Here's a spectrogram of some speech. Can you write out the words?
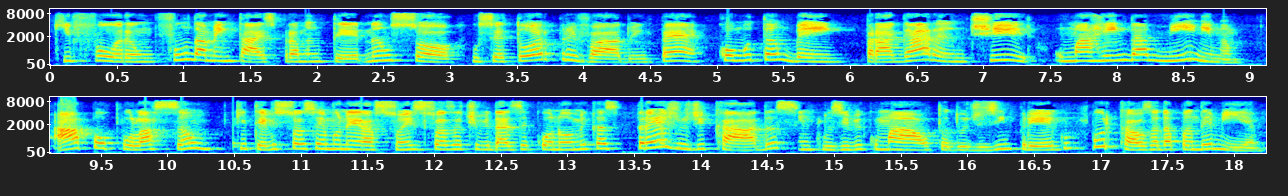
que foram fundamentais para manter não só o setor privado em pé, como também para garantir uma renda mínima a população que teve suas remunerações e suas atividades econômicas prejudicadas, inclusive com uma alta do desemprego por causa da pandemia.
